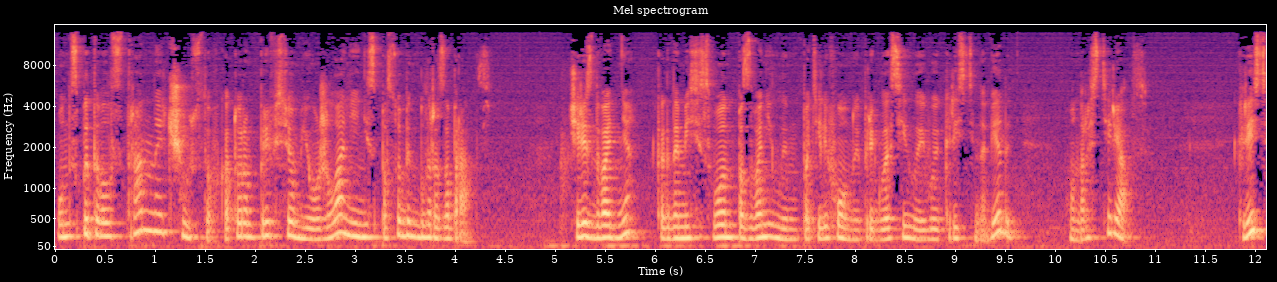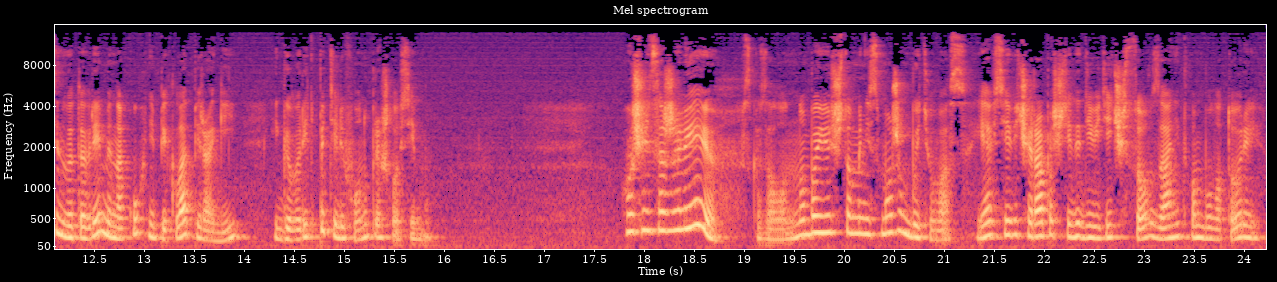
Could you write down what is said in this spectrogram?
Он испытывал странное чувство, в котором при всем его желании не способен был разобраться. Через два дня, когда миссис Вон позвонила ему по телефону и пригласила его и Кристин обедать, он растерялся. Кристин в это время на кухне пекла пироги, и говорить по телефону пришлось ему. «Очень сожалею», — сказал он, — «но боюсь, что мы не сможем быть у вас. Я все вечера почти до девяти часов занят в амбулатории».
